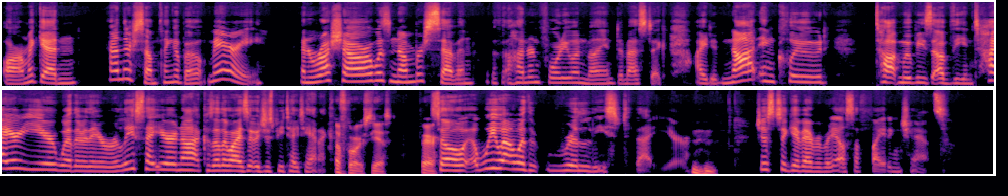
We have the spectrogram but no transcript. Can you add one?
Armageddon, and There's Something About Mary. And Rush Hour was number seven with 141 million domestic. I did not include top movies of the entire year, whether they were released that year or not, because otherwise it would just be Titanic. Of course, yes. Fair. So we went with released that year, Mhm. just to give everybody else a fighting chance.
